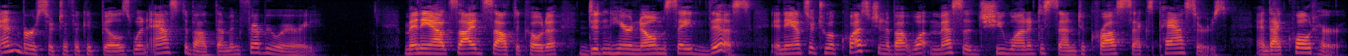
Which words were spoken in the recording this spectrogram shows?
and birth certificate bills when asked about them in February. Many outside South Dakota didn't hear Noem say this in answer to a question about what message she wanted to send to cross sex passers, and I quote her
